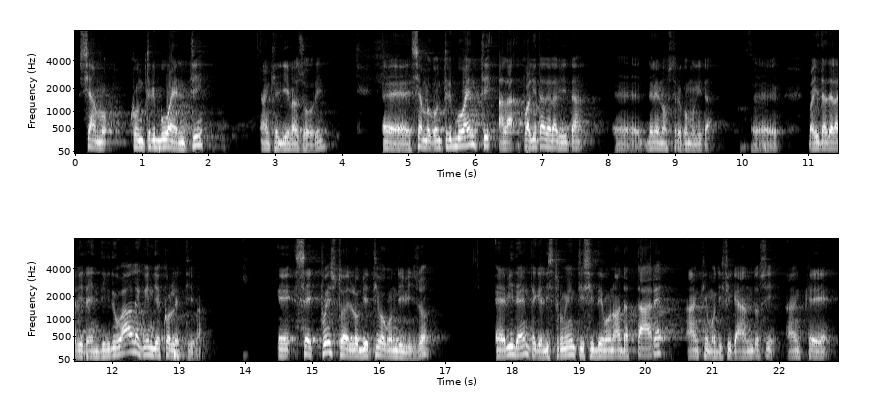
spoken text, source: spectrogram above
siamo contribuenti, anche gli evasori, eh, siamo contribuenti alla qualità della vita eh, delle nostre comunità, eh, qualità della vita individuale quindi e collettiva. E se questo è l'obiettivo condiviso, è evidente che gli strumenti si devono adattare, anche modificandosi, anche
